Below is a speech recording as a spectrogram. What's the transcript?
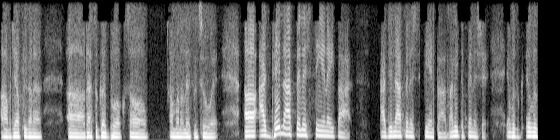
I'm definitely gonna. Uh, that's a good book. So I'm gonna listen to it. Uh, I did not finish CNA Thoughts. I did not finish CNA Thoughts. I need to finish it. It was. It was.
